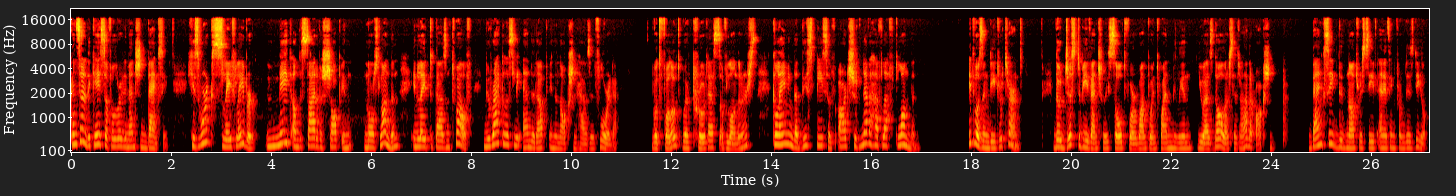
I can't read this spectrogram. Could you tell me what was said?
Consider the case of already mentioned Banksy. His work, Slave Labor, made on the side of a shop in North London in late 2012, miraculously ended up in an auction house in Florida. What followed were protests of Londoners claiming that this piece of art should never have left London. It was indeed returned, though just to be eventually sold for 1.1 million US dollars at another auction. Banksy did not receive anything from this deal.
